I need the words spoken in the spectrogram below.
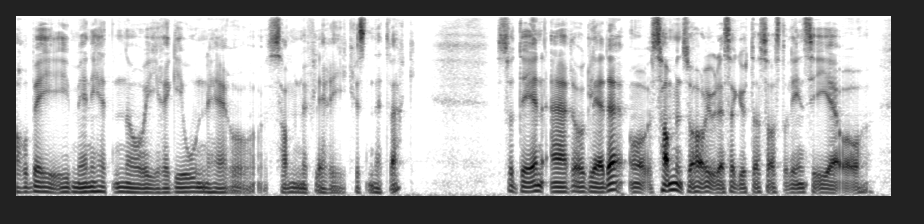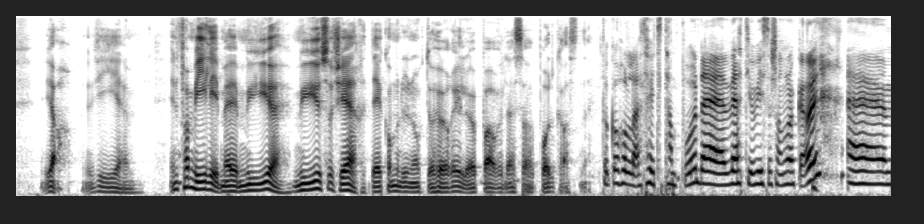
arbeid i menigheten og i regionen her, og sammen med flere i kristent nettverk. Så det er en ære og glede. Og sammen så har vi jo disse gutta, som Astrid Lien sier, og ja, vi eh, En familie med mye, mye som skjer. Det kommer du nok til å høre i løpet av disse podkastene. Dere holder et høyt tempo, det vet jo vi som kjenner dere. Um,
